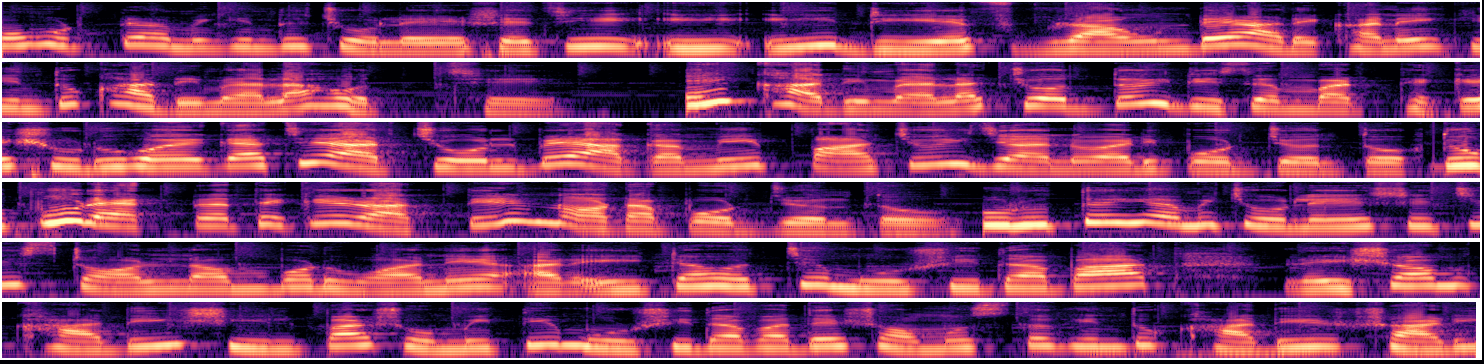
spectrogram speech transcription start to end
মুহূর্তে আমি কিন্তু চলে এসেছি ইইডিএফ গ্রাউন্ডে আর এখানেই কিন্তু খাদি মেলা হচ্ছে। এই খাদি মেলা চোদ্দই ডিসেম্বর থেকে শুরু হয়ে গেছে আর চলবে আগামী পাঁচই জানুয়ারি পর্যন্ত দুপুর একটা থেকে রাত্রির নটা পর্যন্ত। শুরুতেই আমি চলে এসেছি স্টল নম্বর ওয়ানে আর এইটা হচ্ছে মুর্শিদাবাদ রেশম খাদি শিল্পা সমিতি। মুর্শিদাবাদের সমস্ত কিন্তু খাদির শাড়ি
